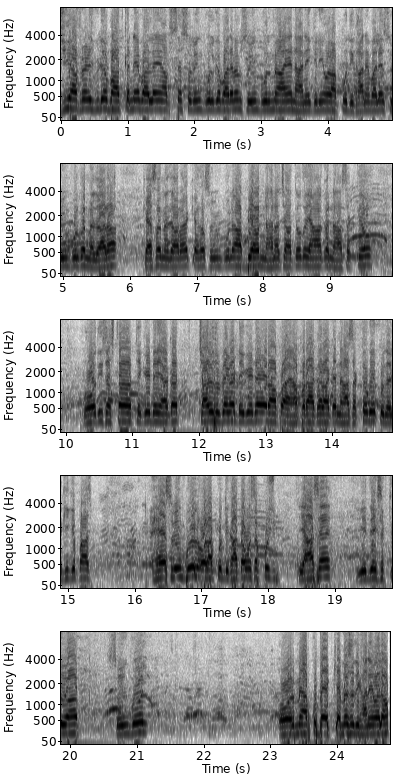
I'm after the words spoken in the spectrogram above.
जी हाँ फ्रेंड्स वीडियो बात करने वाले हैं आपसे स्विमिंग पूल के बारे में। हम स्विमिंग पूल में आए हैं, नहाने के लिए और आपको दिखाने वाले हैं स्विमिंग पूल का नज़ारा, कैसा नज़ारा है, कैसा स्विमिंग पूल है। आप भी अगर नहाना चाहते हो तो यहाँ आकर नहा सकते हो। बहुत ही सस्ता टिकट है यहाँ का, चालीस रुपये का टिकट है और आप यहाँ पर आकर आकर नहा सकते हो। कि कुदरकी के पास है स्विमिंग पूल और आपको दिखाता हूँ सब कुछ यहाँ से। ये देख सकते हो आप स्विमिंग पूल और मैं आपको बैक कैमरे से दिखाने वाला हूँ।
